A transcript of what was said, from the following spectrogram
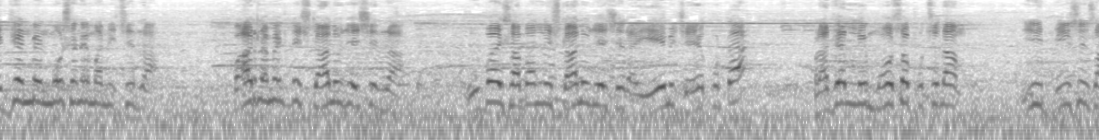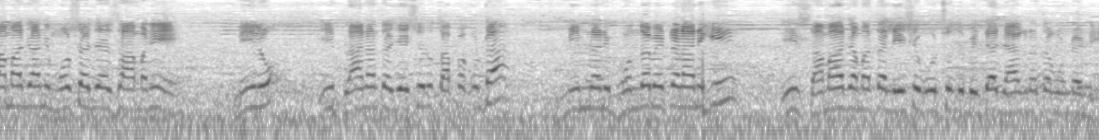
అడ్జెంట్మెంట్ మోషన్ ఏమన్నా ఇచ్చిర్రా? పార్లమెంట్ని స్టాలు చేసిర్రా? ఉభయ సభల్ని స్టాలు చేసిర్రా? ఏమి చేయకుండా ప్రజల్ని మోసపుచ్చుదాం. ఈ బీసీ సమాజాన్ని మోసం చేస్తామని మీరు ఈ ప్లాన్ అంతా చేసారు తప్పకుండా. మిమ్మల్ని పొందబెట్టడానికి ఈ సమాజం అంతా లేచి కూర్చుంది బిడ్డ జాగ్రత్తగా ఉండండి.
